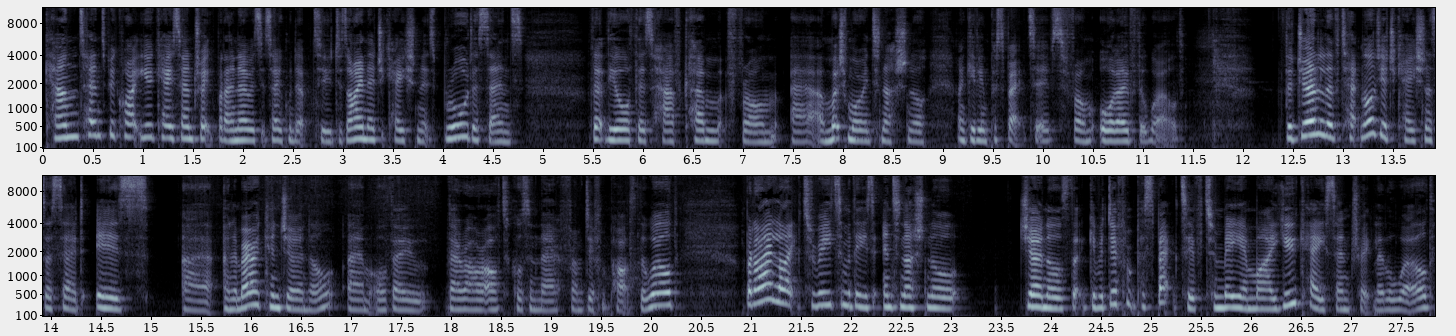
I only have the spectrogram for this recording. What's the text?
can tend to be quite UK centric, but I know as it's opened up to design education, its broader sense, that the authors have come from uh, a much more international and giving perspectives from all over the world. The Journal of Technology Education, as I said, is uh, an American journal, um, although there are articles in there from different parts of the world. But I like to read some of these international journals that give a different perspective to me in my UK centric little world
